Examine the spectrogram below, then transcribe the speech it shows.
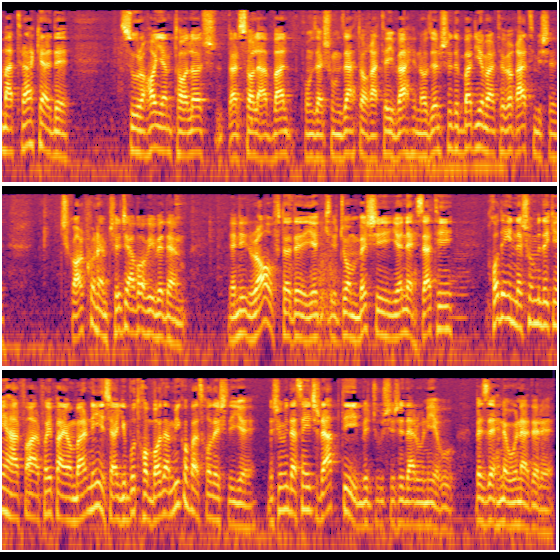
مطرح کرده سوره های هم تالاش در سال اول 15 16 تا قطعی وحی نازل شده. بعد یه مرتبه قطع میشه. چیکار کنم؟ چه جوابی بدم؟ یعنی راه افتاده. یک جنبشی یه نهزتی خود این نشون میده که این حرفا حرفای پیامبر نیست. اگه بود خب بازم می‌گفت از خودش دیگه. نشون میده اصلا هیچ ربطی به جوشش درونی او به ذهن او نداره.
